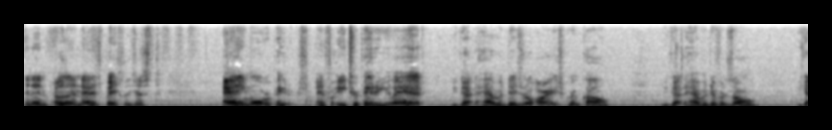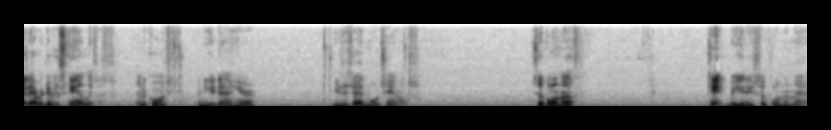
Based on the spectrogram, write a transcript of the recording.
and then other than that, it's basically just adding more repeaters. And for each repeater you add, you got to have a digital RX group call. You got to have a different zone. You got to have a different scan list. And of course, when you get down here, you just add more channels. Simple enough? Can't be any simpler than that.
